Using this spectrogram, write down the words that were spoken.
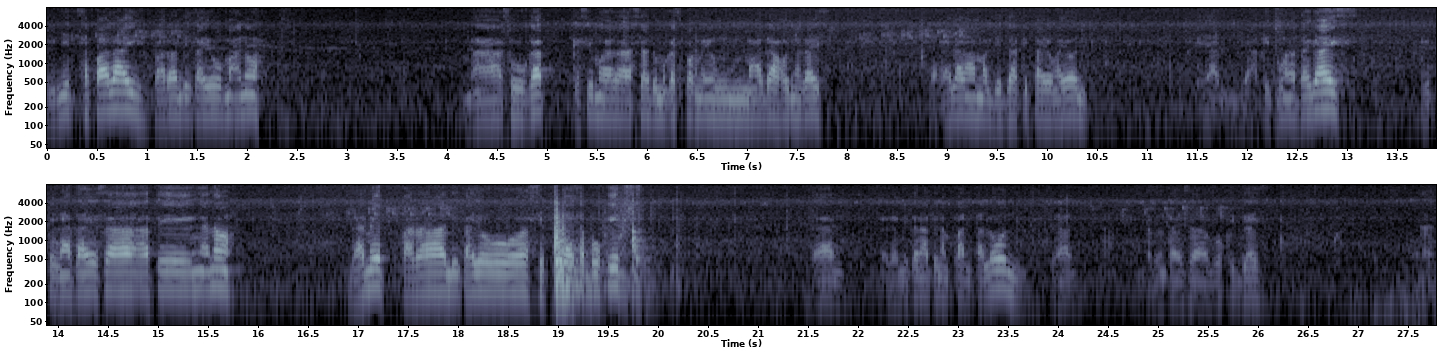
Init sa palay para hindi tayo maano masugat kasi masyado magaspak na yung mga dahon niya guys. Kaya kailangan mag-jacket tayo ngayon. Ayan, jacket muna tayo guys. Prepare na tayo sa ating ano gamit para hindi tayo sip tayo sa bukid. Ayan, gagamitan natin ng pantalon. Ayan, pantalon tayo sa bukid guys. Ayan.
